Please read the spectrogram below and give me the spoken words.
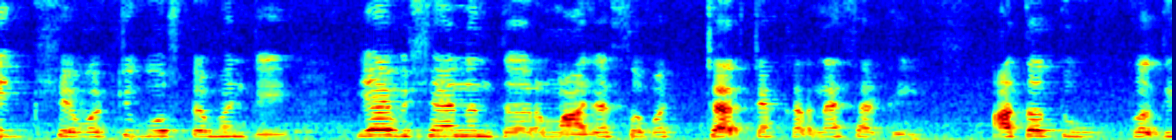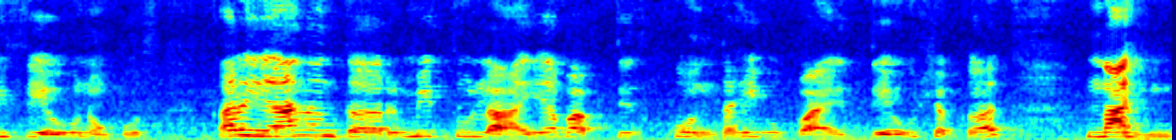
एक शेवटची गोष्ट म्हणजे या विषयानंतर माझ्यासोबत चर्चा करण्यासाठी आता तू कधीच येऊ नकोस. कारण यानंतर मी तुला या बाबतीत कोणताही उपाय देऊ शकत नाही.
